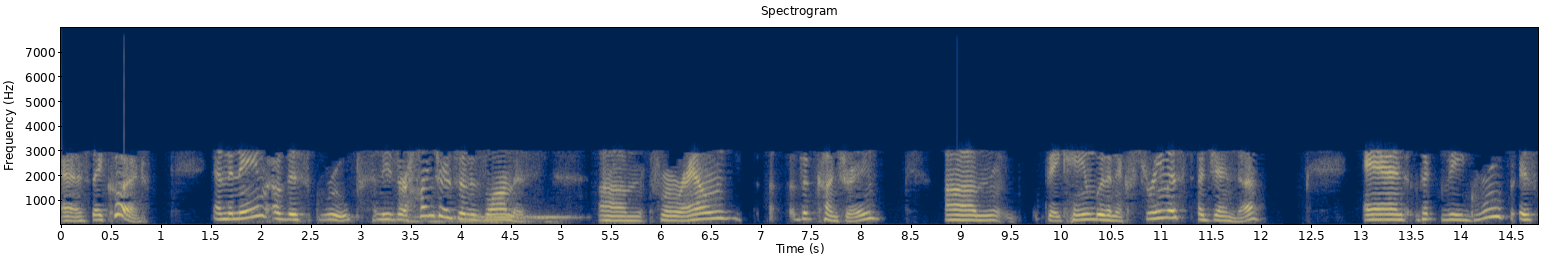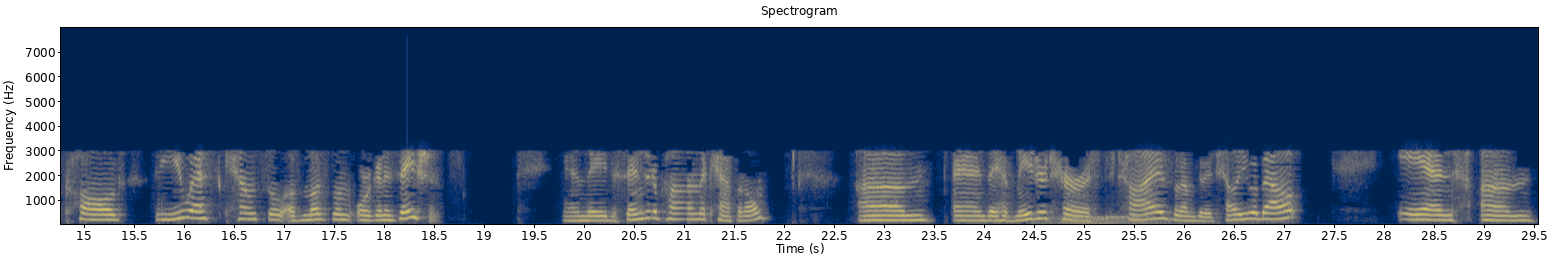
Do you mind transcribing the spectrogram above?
as they could. And the name of this group, these are hundreds of Islamists um, from around the country. Um, they came with an extremist agenda, and the, the group is called the U.S. Council of Muslim Organizations. And they descended upon the Capitol, um, and they have major terrorist ties that I'm going to tell you about. And um,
